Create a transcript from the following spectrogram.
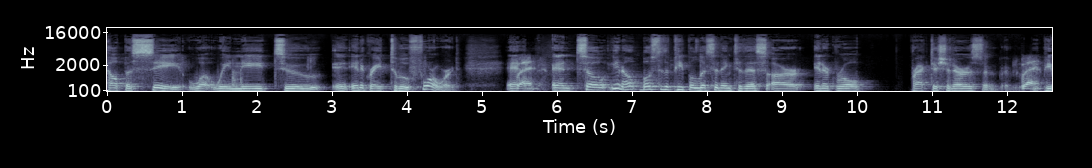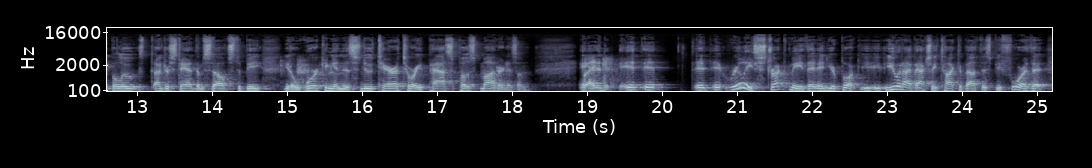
help us see what we need to integrate to move forward. And, right. and so, you know, most of the people listening to this are integral practitioners and right. people who understand themselves to be, you know, working in this new territory past postmodernism. And right. it, it, it, it really struck me that in your book, you, you, and I have actually talked about this before, that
